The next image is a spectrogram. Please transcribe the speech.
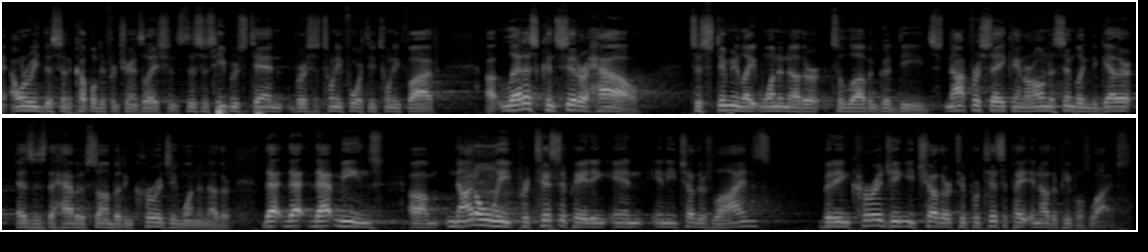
I want to read this in a couple different translations. This is Hebrews 10, verses 24 through 25. Uh, Let us consider how to stimulate one another to love and good deeds, not forsaking our own assembling together, as is the habit of some, but encouraging one another. That, that, that means um, not only participating in, in each other's lives, but encouraging each other to participate in other people's lives.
